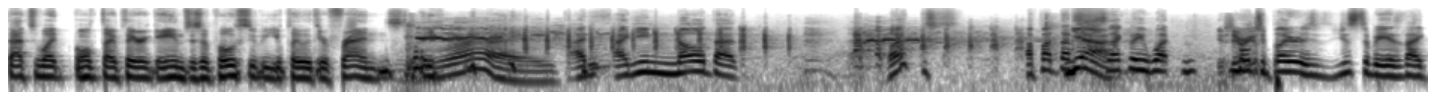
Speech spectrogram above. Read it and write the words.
that's what multiplayer games is supposed to be. You play with your friends. Like, right. I, di- I didn't know that. What? I thought that's Yeah. exactly what multiplayer is, used to be. Is like,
